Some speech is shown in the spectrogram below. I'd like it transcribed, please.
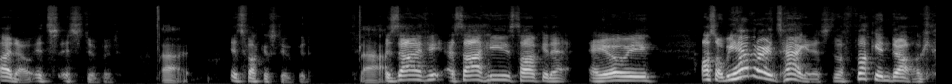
I know it's it's stupid. right, It's fucking stupid. right. Asahi Asahi's talking to Aoi. Also, we have our antagonist, the fucking dog.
